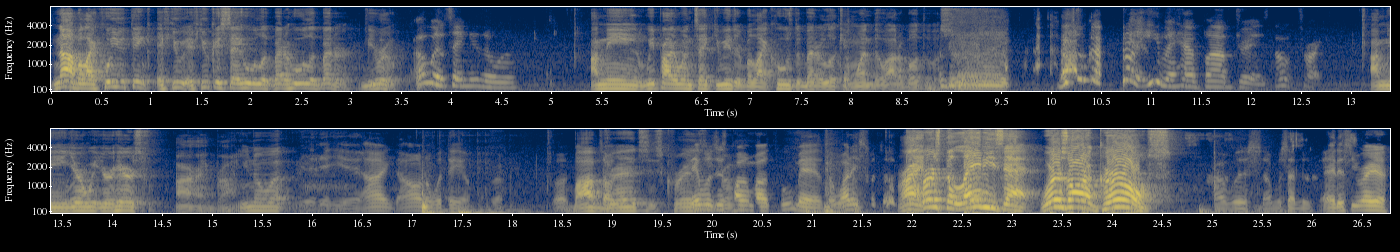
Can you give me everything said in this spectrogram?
Nah, but like who you think if you if you could say who look better, who look better? Be real. I wouldn't say neither one. I mean, we probably wouldn't take you either, but like who's the better looking one though out of both of us? But you got you don't even have bob dreads. Don't try. I mean, your your hair is all right, bro. You know what? Yeah, yeah, I, I don't know what they are, bro. Fuck. Bob Talk- dreads is crazy. They was just bro. talking about two men, but why they switch up? Right. Where's the ladies at? Where's all the girls? I wish, I wish I knew. Hey, this you right here.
